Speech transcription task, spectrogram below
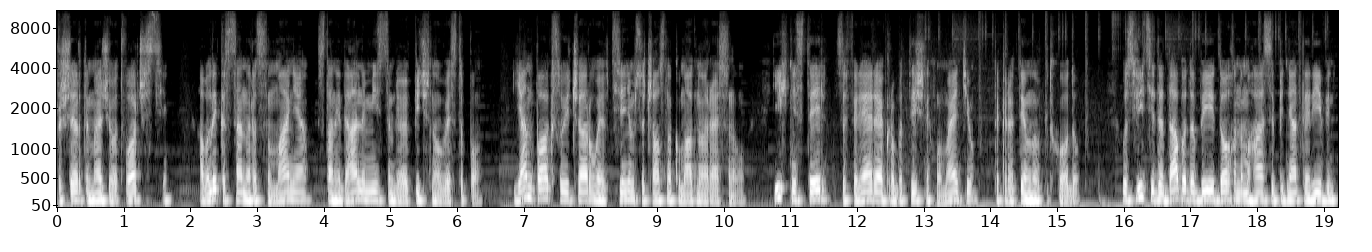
розширити межі його творчості, а велика сцена WrestleMania стане ідеальним місцем для епічного виступу. Ян Бак, в свою чергу, є втінням сучасного командного ресингу. Їхній стиль це феєрія акробатичних моментів та креативного підходу. У світі, де WWE довго намагалися підняти рівень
